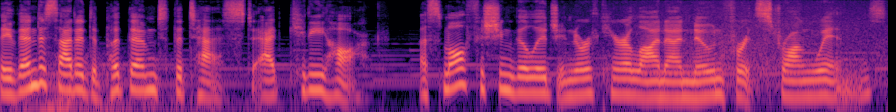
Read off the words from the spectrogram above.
They then decided to put them to the test at Kitty Hawk, a small fishing village in North Carolina known for its strong winds.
